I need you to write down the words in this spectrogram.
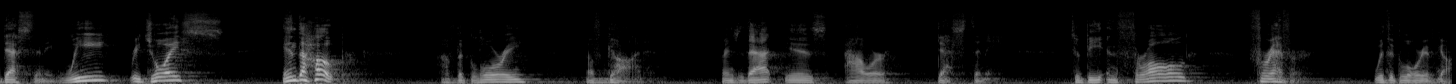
destiny. We rejoice in the hope of the glory of God. Friends, that is our destiny to be enthralled forever with the glory of God.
